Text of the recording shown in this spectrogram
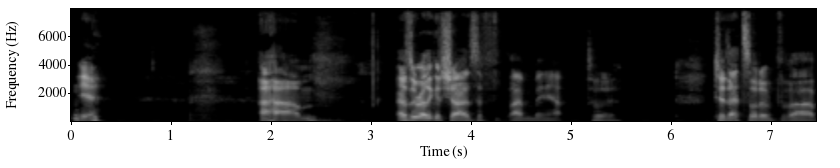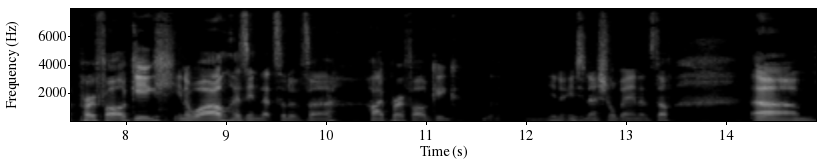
yeah. Um, it was a really good show. It's a f- I haven't been out to a to that sort of uh, profile gig in a while, as in that sort of uh, high profile gig, you know, international band and stuff. Um,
